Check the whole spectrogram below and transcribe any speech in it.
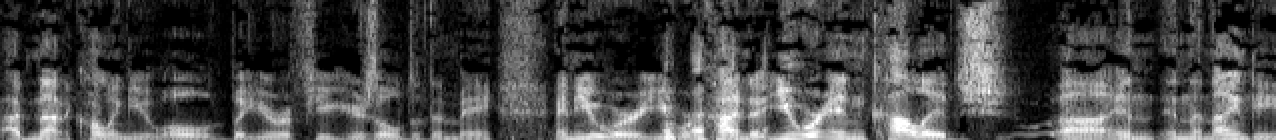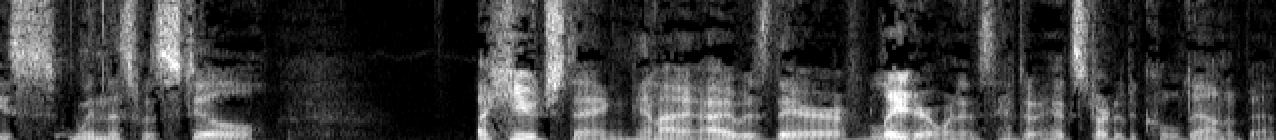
I'm not calling you old, but you're a few years older than me, and you were you were kind of you were in college uh, in in the '90s when this was still a huge thing, and I, I was there later when it had, had started to cool down a bit.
